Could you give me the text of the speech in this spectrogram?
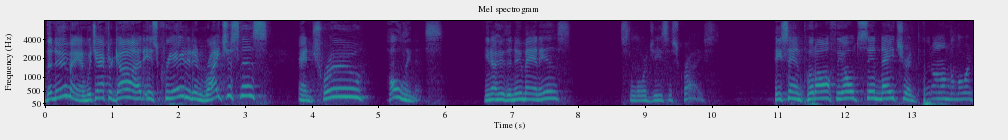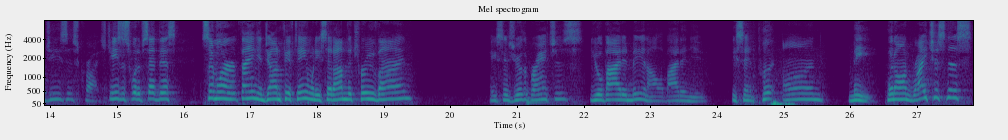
The new man, which after God is created in righteousness and true holiness. You know who the new man is? It's the Lord Jesus Christ. He's saying, put off the old sin nature and put on the Lord Jesus Christ. Jesus would have said this similar thing in John 15 when he said, I'm the true vine. He says, You're the branches, you abide in me, and I'll abide in you. He's saying, Put on me. Put on righteousness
